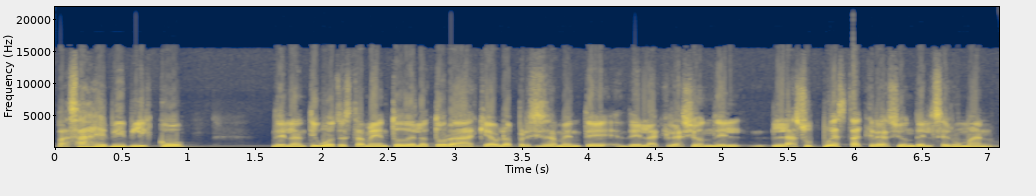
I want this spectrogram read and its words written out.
pasaje bíblico del Antiguo Testamento, de la Torá, que habla precisamente de la creación del, la supuesta creación del ser humano.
